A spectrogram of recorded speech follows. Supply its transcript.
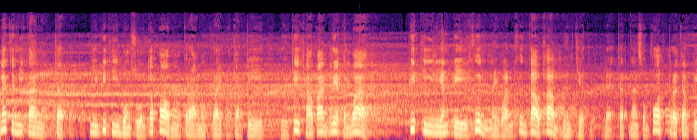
และจะมีการจัด มีพิธีบวงสรวงเจ้าพ่อเมืองกลางเมืองไกลประจำปี หรือที่ชาวบ้านเรียกกันว่า พิธีเลี้ยงปีขึ้นในวันขึ้นเก้าข้ามเดือนเจ็ดและจัดงานสมโพธิประจำปี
